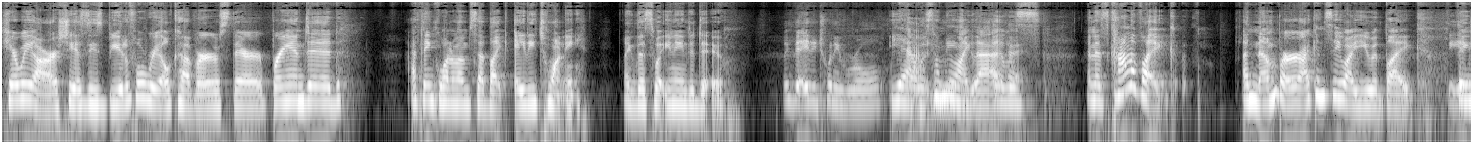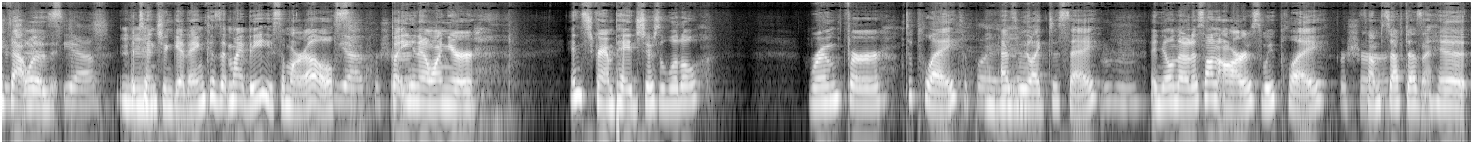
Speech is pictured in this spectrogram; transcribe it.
here we are. She has these beautiful reel covers. They're branded. I think one of them said like 80 20. Like, this is what you need to do. Like the 80 20 rule. Yeah, something like that. It was, and it's kind of like a number. I can see why you would like Be think that was. Yeah. attention getting because it might be somewhere else. Yeah, for sure. But you know, on your Instagram page, there's a little room for to play, play. Mm-hmm. as we like to say. And you'll notice on ours, we play. For sure. Some stuff doesn't hit.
